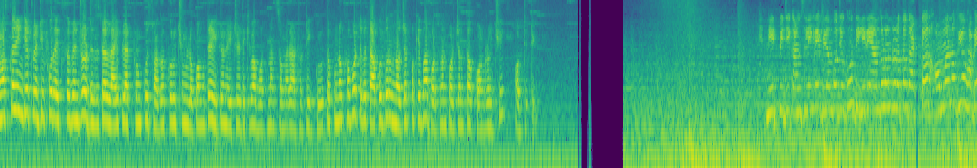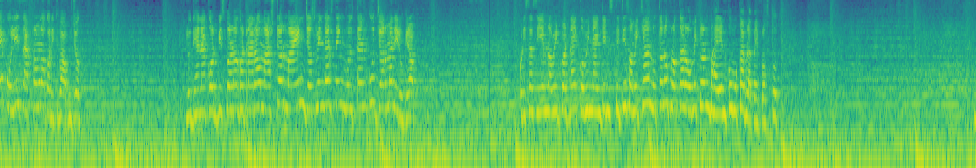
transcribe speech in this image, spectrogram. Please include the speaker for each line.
Speaker 1: নমস্কার India twenty four x seven digital live প্লাটফর্মকু স্বাগত করুছি মু লোপামুদ্রা এইট অ্যান্ড এইট্রে দেখা বর্তমান সময়ের আঠটি গুরুত্বপূর্ণ খবর তবে তা পূর্ব নজর পকাইবা বর্তমান পর্যন্ত কণ রয়েছে অপডেটিং
Speaker 2: নিট পিজি কাউন্সেলিংরে বিলম্ব যোগ দিল্লিরে আন্দোলনরত ডাক্তার অমানবীয় ভাবে পুলিশ আক্রমণ করিଥିବା অভিযোগ লুধিয়ানা কোর্ট বিস্ফোরণ ঘটনার মাস্টর মাইন্ড যশবিন্দর সিং মুলতানকু জর্মানিরু গিরফ ওড়িশা সিএম ନବୀନ ପଟ୍ଟନାୟକ କୋଭିଡ୍ ନାଇଣ୍ଟିନ୍ ସ୍ଥିତି ସମୀକ୍ଷା ନୂତନ ପ୍ରକାର ଓମିକ୍ରନ୍ ଭାଇରାଣ୍ଟକୁ ମୁକାବିଲା ପାଇଁ ପ୍ରସ୍ତୁତ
